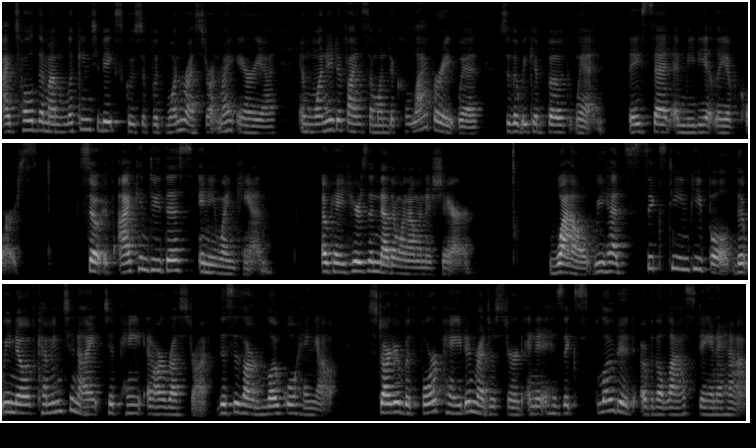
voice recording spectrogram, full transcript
I told them I'm looking to be exclusive with one restaurant in my area and wanted to find someone to collaborate with so that we could both win. They said immediately, of course. So if I can do this, anyone can. Okay, here's another one I want to share. Wow, we had 16 people that we know of coming tonight to paint at our restaurant. This is our local hangout started with four paid and registered, and it has exploded over the last day and a half.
